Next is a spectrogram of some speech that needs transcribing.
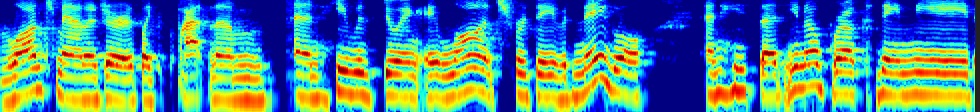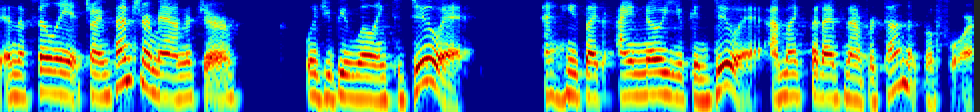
launch managers, like platinum, and he was doing a launch for David Neagle. And he said, You know, Brooke, they need an affiliate joint venture manager. Would you be willing to do it? And he's like, I know you can do it. I'm like, but I've never done it before.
